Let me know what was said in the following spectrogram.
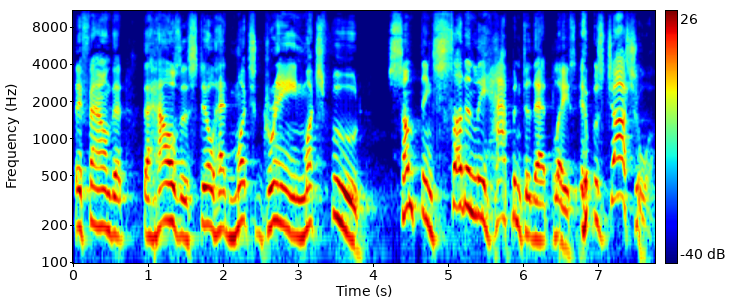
They found that the houses still had much grain, much food, Something suddenly happened to that place. It was Joshua.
